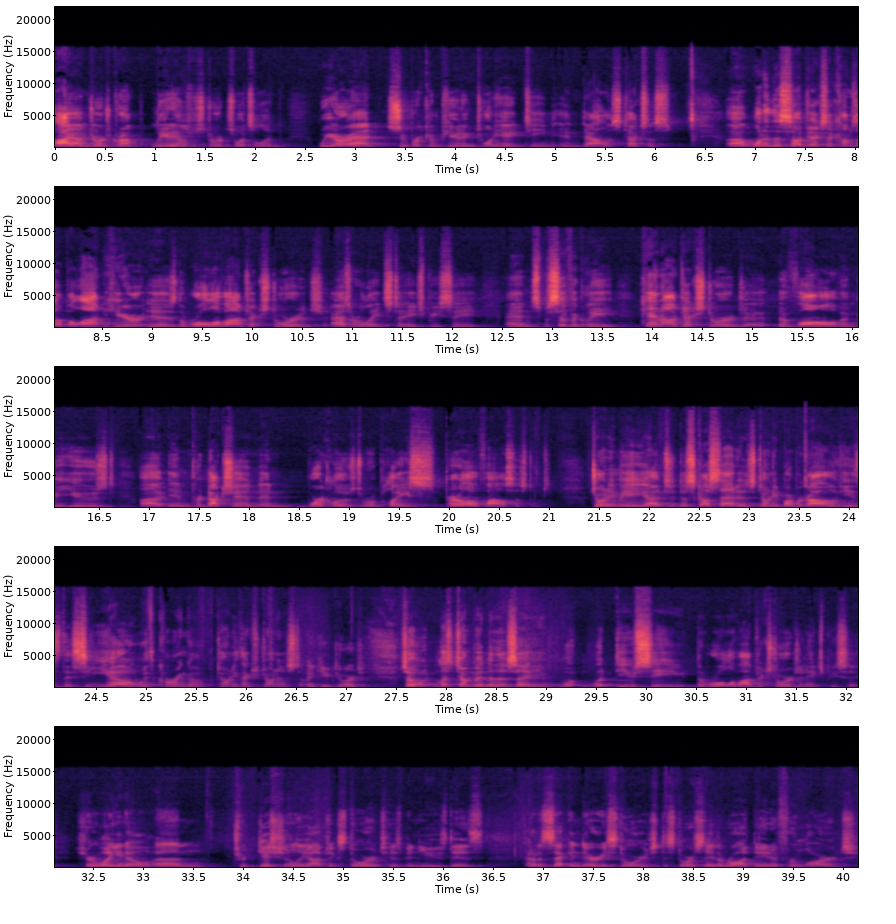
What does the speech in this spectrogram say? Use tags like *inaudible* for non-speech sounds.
Hi, I'm George Crump, lead analyst with Storage Switzerland. We are at Supercomputing 2018 in Dallas, Texas. Uh, one of the subjects that comes up a lot here is the role of object storage as it relates to HPC, and specifically, can object storage uh, evolve and be used uh, in production and workloads to replace parallel file systems? Joining me uh, to discuss that is Tony Barbagallo. He is the CEO with Caringo. Tony, thanks for joining us today. Thank you, George. So let's jump into this. Uh, what, what, do you see the role of object storage in HPC? Sure. Well, you know, um, traditionally object storage has been used as kind of a secondary storage to store, say, the raw data for large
